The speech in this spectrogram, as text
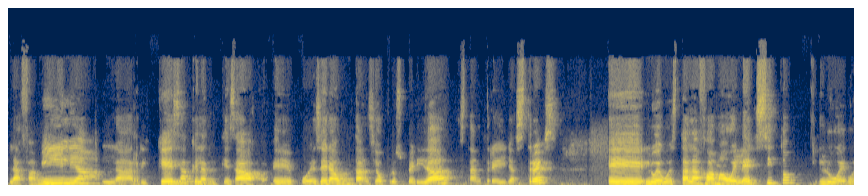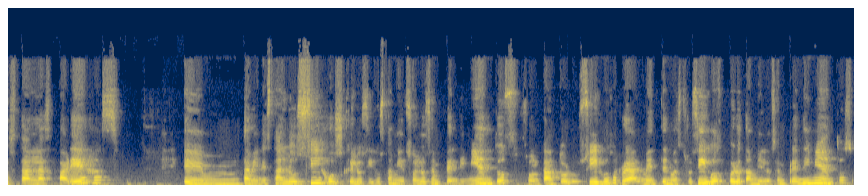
la familia, la riqueza, que la riqueza eh, puede ser abundancia o prosperidad, está entre ellas tres. luego está la fama o el éxito, luego están las parejas, Em, también están los hijos, que los hijos también son los emprendimientos, son tanto los hijos, realmente nuestros hijos, pero también los emprendimientos.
